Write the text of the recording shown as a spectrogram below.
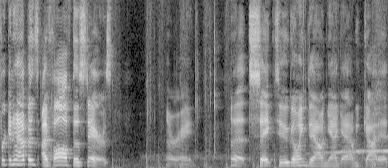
freaking happens? I fall off those stairs. Alright. Take two going down. Yeah, yeah, we got it.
